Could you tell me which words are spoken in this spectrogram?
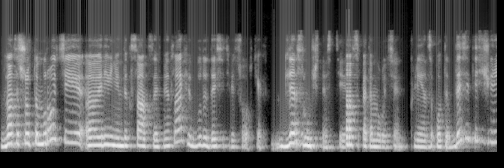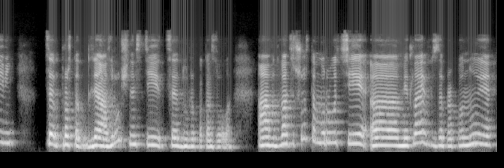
У 2026 році е, рівень індексації в MetLife буде 10%. Для зручності у 2025 році клієнт заплатив 10 тисяч гривень. Це просто для зручності, це дуже показово. А в 2026 році е, MetLife запропонує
